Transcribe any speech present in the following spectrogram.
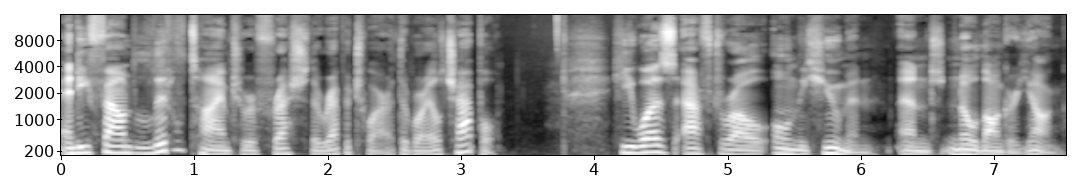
and he found little time to refresh the repertoire at the Royal Chapel. He was, after all, only human and no longer young.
